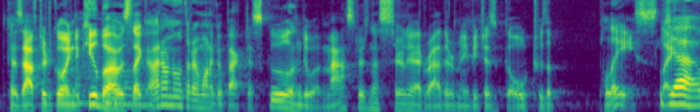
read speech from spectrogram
Because after going to Cuba, I was like, I don't know that I want to go back to school and do a master's necessarily. I'd rather maybe just go to the place, like yeah,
